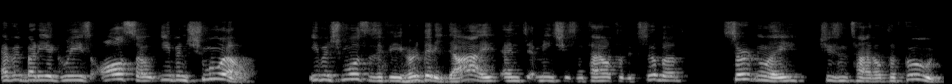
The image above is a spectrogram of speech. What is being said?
everybody agrees. Also, even Shmuel, even Shmuel says if he heard that he died, and it means she's entitled to the ksuba, certainly she's entitled to food.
